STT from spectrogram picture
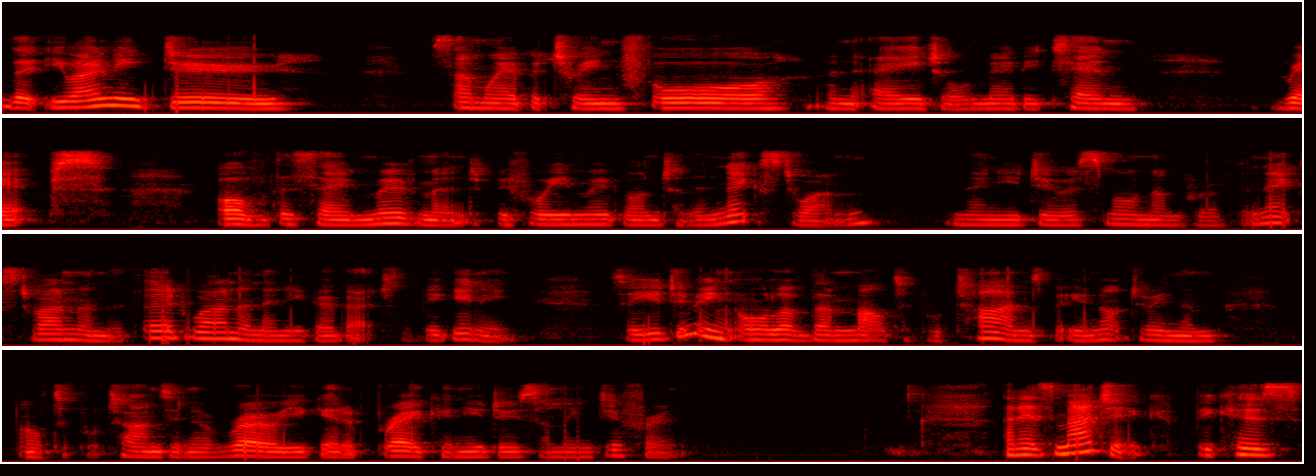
that you only do somewhere between four and eight or maybe ten reps of the same movement before you move on to the next one. And then you do a small number of the next one and the third one, and then you go back to the beginning. So you're doing all of them multiple times, but you're not doing them multiple times in a row, you get a break and you do something different. And it's magic because,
